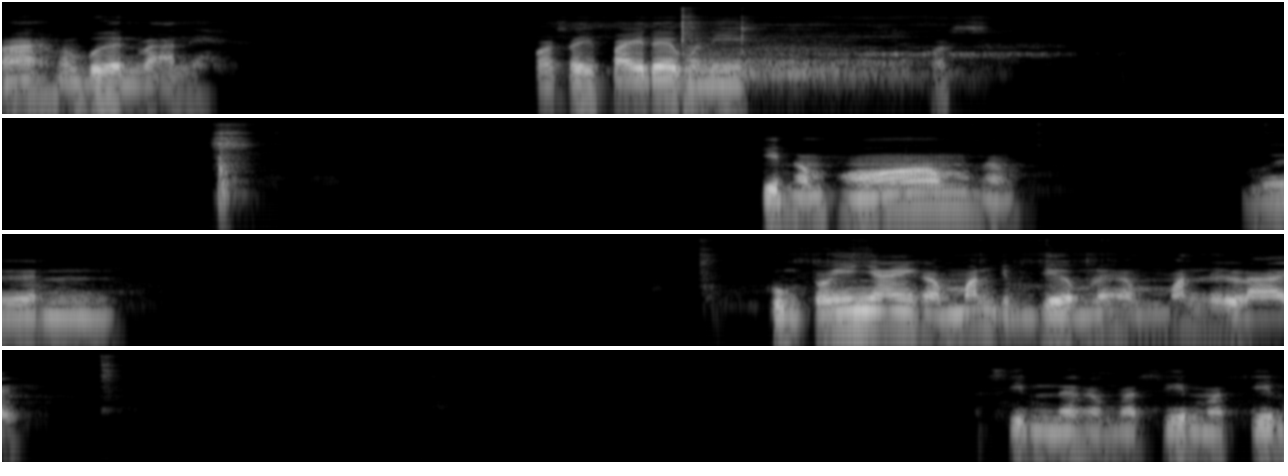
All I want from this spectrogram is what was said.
มามาเบิร์นบานนี่ขอใส่ไฟเด้อมื้อนี้กินหอมๆครับ เบิร์นกุ้งตัวใหญ่ๆครับ มันเยิ้มๆเลยครับ มันหลายๆซิมนะครับ มาซิมมาซิม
